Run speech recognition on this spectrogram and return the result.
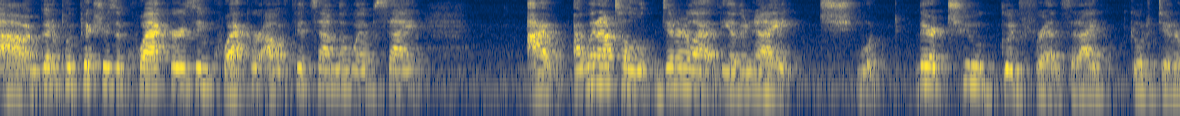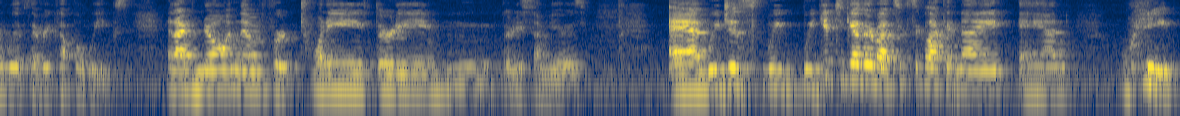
Uh, I'm going to put pictures of Quackers in Quacker outfits on the website. I, I went out to dinner the other night. There are two good friends that I go to dinner with every couple weeks. And I've known them for 20, 30, 30 some years. And we just, we, we get together about 6 o'clock at night and we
